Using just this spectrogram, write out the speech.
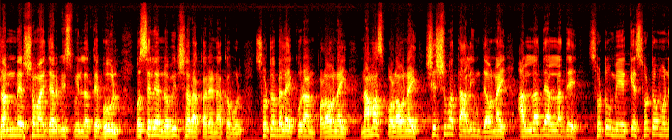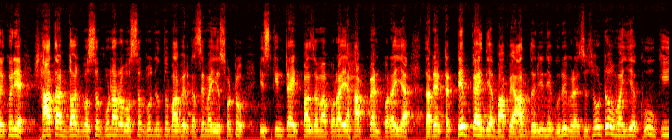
জন্মের সময় যার বিসমিল্লাতে ভুল, ও ছেলে নবীর সরা করে না কবুল। ছোটবেলায় কোরআন পড়াও নাই, নামাজ পড়াও নাই, সে সময় তালিম দেও নাই, আল্লাহ দে আল্লাহ দে, ছোট মেয়েকে ছোট মনে করিয়ে সাত আট দশ বছর, পনেরো বছর পর্যন্ত বাপের কাছে মাইয়ে ছোট, স্কিন টাইট পাজামা পরাইয়া, হাফ প্যান্ট পরাইয়া, তার একটা টেপ গাই দিয়ে বাপে হাত ধরিয়ে নিয়ে ঘুরে বেড়াইছে, ছোট মাইয়ে খু কি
